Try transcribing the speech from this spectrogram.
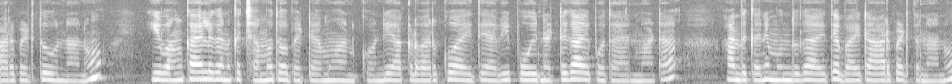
ఆరబెడుతూ ఉన్నాను. ఈ వంకాయలు కనుక చెమ్మతో పెట్టాము అనుకోండి అక్కడ వరకు అయితే అవి పోయినట్టుగా అయిపోతాయి అన్నమాట అందుకని ముందుగా అయితే బయట ఆరబెడుతున్నాను.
